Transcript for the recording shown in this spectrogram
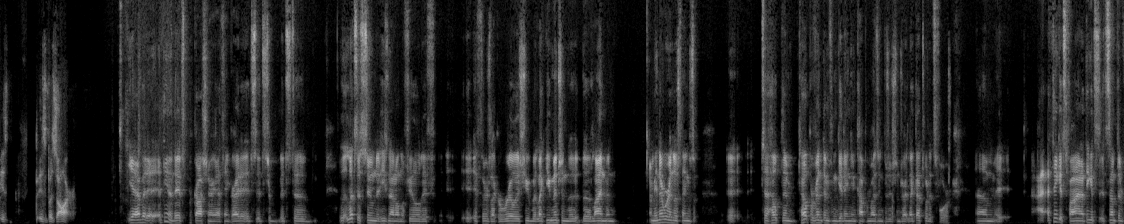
is is bizarre. Yeah, but at the end of the day, it's precautionary. I think, right? It's it's to it's to let's assume that he's not on the field if if there's like a real issue. But like you mentioned, the the linemen, I mean, they're wearing those things uh, to help them to help prevent them from getting in compromising positions, right? Like that's what it's for. Um, it, I, I, think it's fine. I think it's it's something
